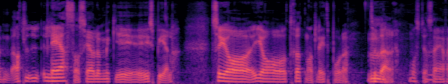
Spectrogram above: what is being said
eh, att läsa så jävla mycket i, i spel. Så jag, jag har tröttnat lite på det. Tyvärr, Mm. måste jag säga.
